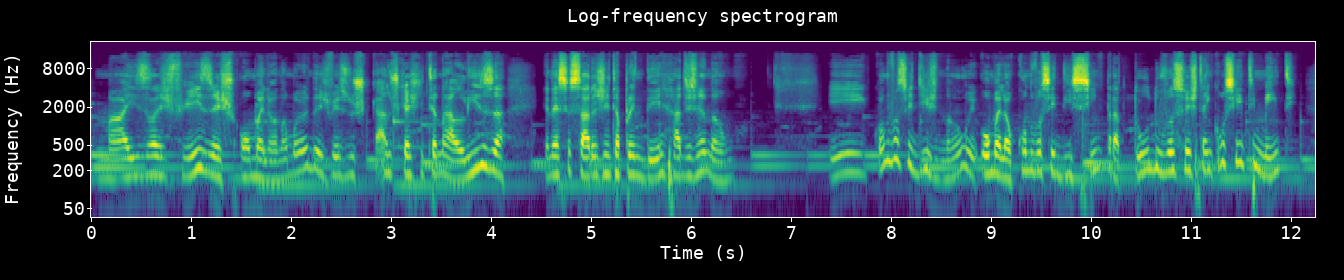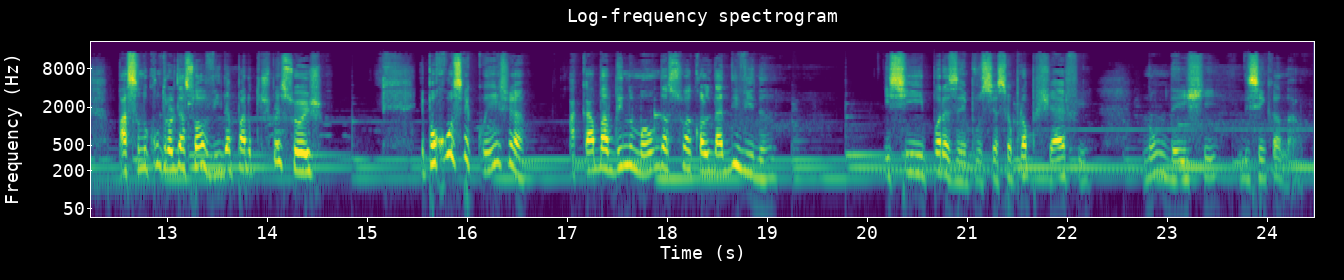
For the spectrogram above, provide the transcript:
Mas às vezes, ou melhor, na maioria das vezes, os casos que a gente analisa, é necessário a gente aprender a dizer não. E quando você diz não, ou melhor, quando você diz sim para tudo, você está inconscientemente passando o controle da sua vida para outras pessoas. E por consequência, acaba abrindo mão da sua qualidade de vida. E se, por exemplo, você é seu próprio chefe, não deixe de se enganar.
